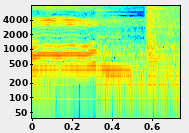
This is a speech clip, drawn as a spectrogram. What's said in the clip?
home.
